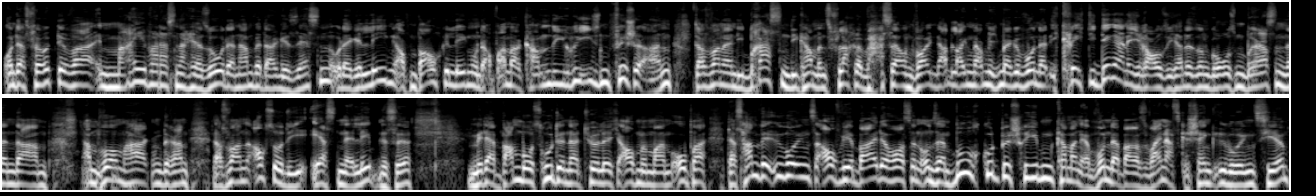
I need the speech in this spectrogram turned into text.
und das Verrückte war, im Mai war das nachher so, dann haben wir da gesessen oder gelegen, auf dem Bauch gelegen und auf einmal kamen die riesen Fische an. Das waren dann die Brassen, die kamen ins flache Wasser und wollten ableihen, hab mich mehr gewundert, ich krieg die Dinger nicht raus. Ich hatte so einen großen Brassen dann da am, am Wurmhaken dran. Das waren auch so die ersten Erlebnisse. Mit der Bambusrute natürlich, auch mit meinem Opa. Das haben wir übrigens auch, wir beide, Horst, in unserem Buch gut beschrieben. Kann man ja wunderbares Weihnachtsgeschenk übrigens hier.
